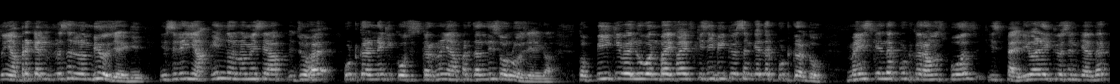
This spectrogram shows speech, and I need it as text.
तो यहाँ पर कैलकुलेशन लंबी हो जाएगी। इसलिए यहाँ, इन दोनों में से आप जो है पुट करने की कोशिश करना यहाँ पर जल्दी सोल्व हो जाएगा। तो p की वैल्यू वन बाई फाइव किसी भी इक्वेशन के अंदर पुट कर दो। मैं इसके अंदर पुट कर रहा हूँ सपोज़ इस पहली वाले इक्वेशन के अंदर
